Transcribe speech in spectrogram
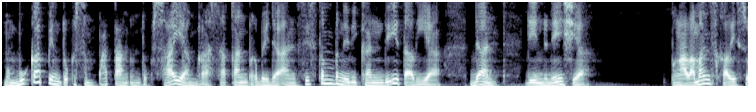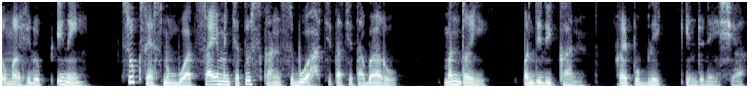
membuka pintu kesempatan untuk saya merasakan perbedaan sistem pendidikan di Italia dan di Indonesia. Pengalaman sekali seumur hidup ini sukses membuat saya mencetuskan sebuah cita-cita baru. Menteri Pendidikan Republik Indonesia.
